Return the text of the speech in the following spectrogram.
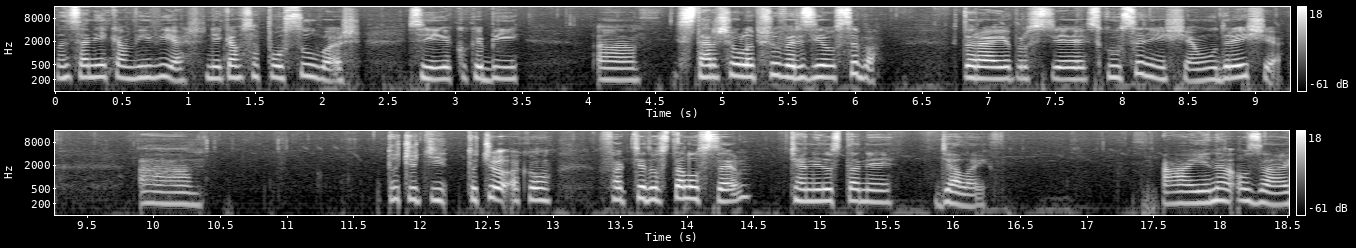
Len sa niekam vyvíjaš, niekam sa posúvaš, si ako keby uh, staršou, lepšou verziou seba ktorá je proste skúsenejšia, múdrejšia. A to, čo, ti, to, čo ako fakt ťa dostalo sem, ťa nedostane ďalej. A je naozaj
